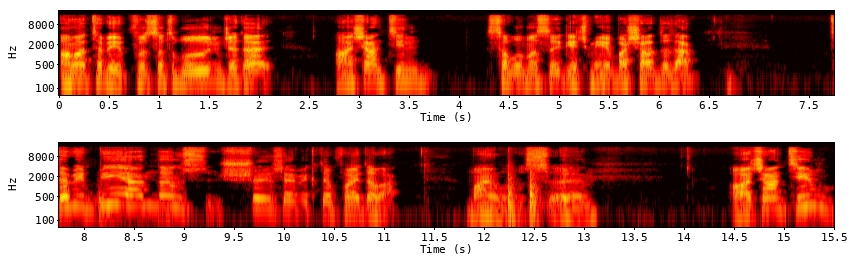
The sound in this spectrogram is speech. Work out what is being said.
Ama tabii fırsatı bulunca da Arjantin savunması geçmeyi başardılar. Tabii bir yandan şöyle söylemekte fayda var. Malumunuz. E, Arjantin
